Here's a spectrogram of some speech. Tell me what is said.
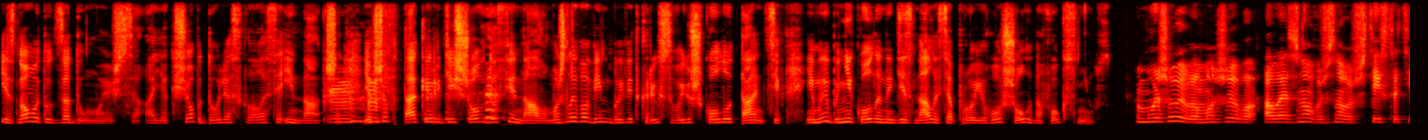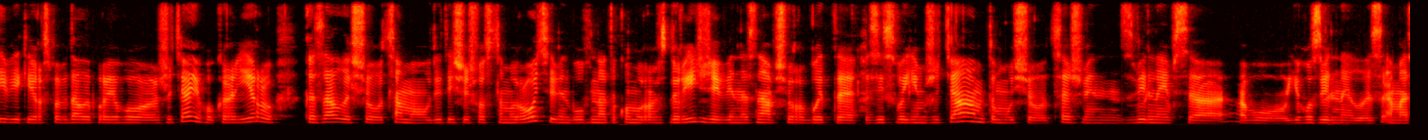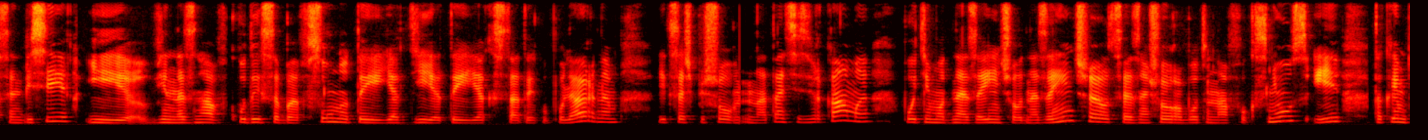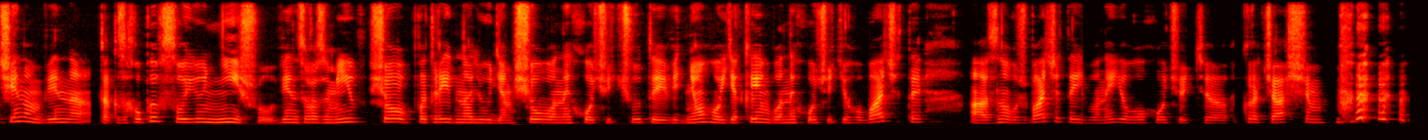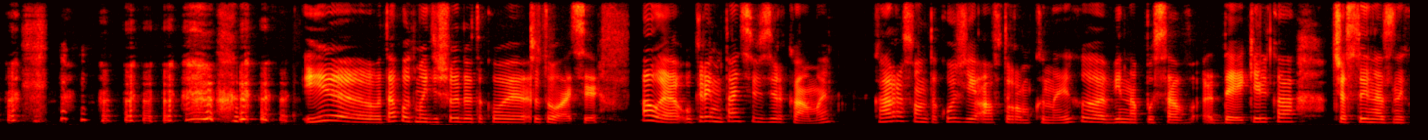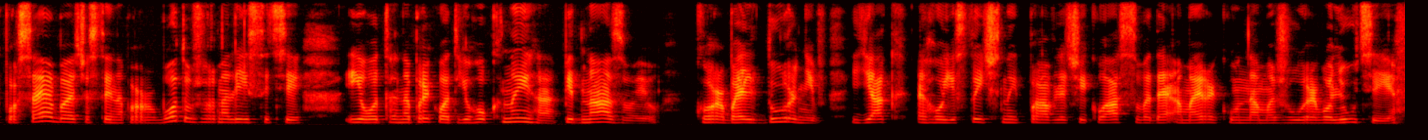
І знову тут задумуєшся: а якщо б доля склалася інакше, Мгм. якщо б такер дійшов до фіналу, можливо, він би відкрив свою школу танців, і ми б ніколи не дізналися про його шоу на Fox News. Можливо, можливо, але знову ж знову ж в тій статті, в якій розповідали про його життя, його кар'єру, казали, що от саме у 2006 році він був на такому роздоріжжі, він не знав, що робити зі своїм життям, тому що це ж він звільнився або його звільнили з MSNBC, і він не знав, куди себе всунути, як діяти, як стати популярним. І це ж пішов на танці з зірками, потім одне за інше, одне за інше. Оце знайшов роботу на Fox News, і таким чином він е, так захопив свою нішу. Він зрозумів, що потрібно людям, що вони хочуть чути від нього, яким вони хочуть його бачити. А знову ж бачите, вони його хочуть е, кричащим. І е, отак от ми дійшли до такої ситуації. Але окрім танців зірками, Карлсон також є автором книг. Він написав декілька, частина з них про себе, частина про роботу в журналістиці. І, от, наприклад, його книга під назвою Корабель дурнів, як егоїстичний правлячий клас веде Америку на межу революції.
